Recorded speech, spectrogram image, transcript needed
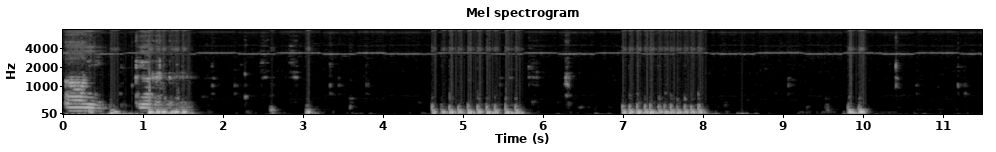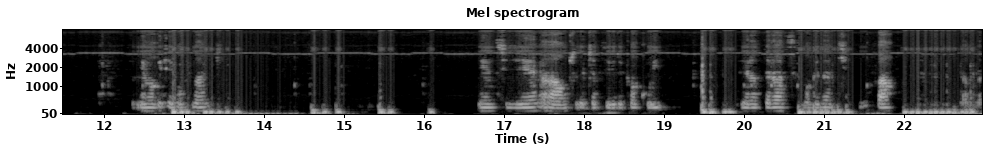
Oj, pier... Nie mogę się butnąć. Więc się dzieje. A, muszę dać aktywiry pokój. Dopiero teraz mogę dać ufa. Dobra.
